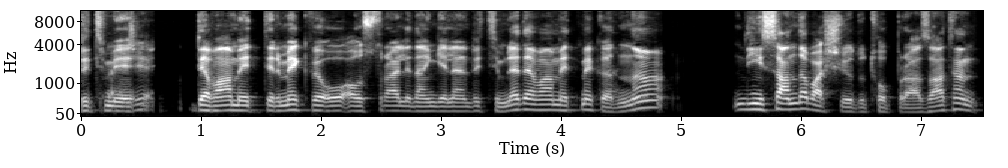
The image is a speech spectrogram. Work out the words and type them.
Ritmi bence devam ettirmek ve o Avustralya'dan gelen ritimle devam etmek adına Nisan'da başlıyordu toprağa. Zaten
